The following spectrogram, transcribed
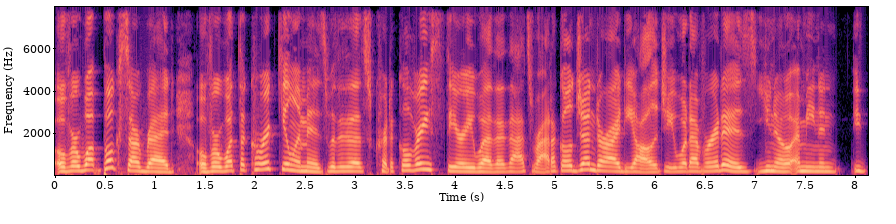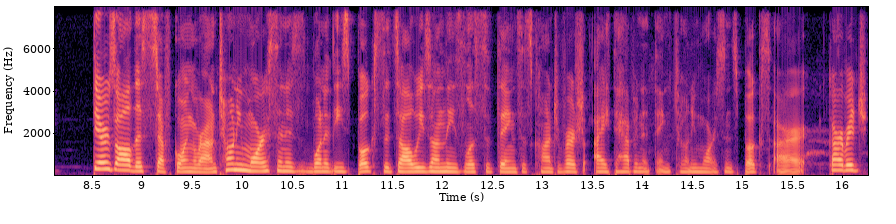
over what books are read over what the curriculum is whether that's critical race theory whether that's radical gender ideology whatever it is you know i mean and it, there's all this stuff going around toni morrison is one of these books that's always on these lists of things that's controversial i happen to think toni morrison's books are garbage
